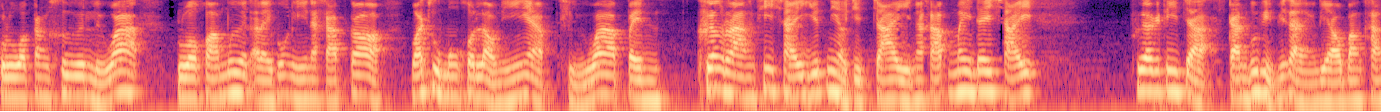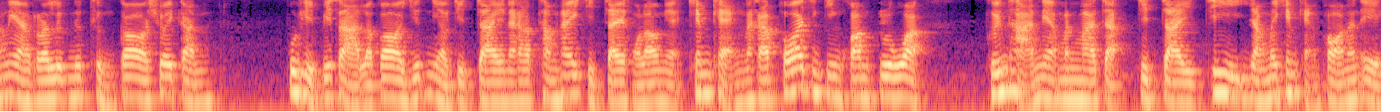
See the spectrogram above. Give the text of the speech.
กลัวกลางคืนหรือว่ากลัวความมืดอะไรพวกนี้นะครับ ก็ วัตถุมงคลเหล่านี้เนี่ยถือว่าเป็นเครื่องรางที่ใช้ยึดเหนี่ยวจิตใจนะครับ ไม่ได้ใช้เพื่อที่จะการพูดผิดปีศาจอย่างเดียว บางครั้งเนี่ยระลึกนึกถึงก็ช่วยกันพูดผิดปีศาจแล้วก็ยึดเหนี่ยวจิตใจนะครับทำให้จิตใจของเราเนี่ยเข้มแข็งนะครับ เพราะว่าจริง ๆ ความกลัวพื้นฐานเนี่ยมันมาจากจิตใจที่ยังไม่เข้มแข็งพอนั่นเอง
